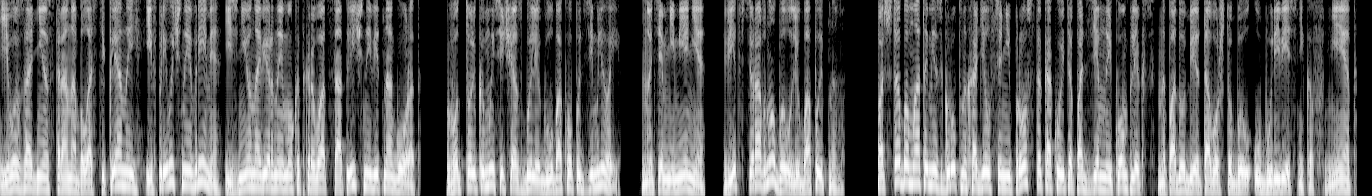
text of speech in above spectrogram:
Его задняя сторона была стеклянной, и в привычное время из нее, наверное, мог открываться отличный вид на город. Вот только мы сейчас были глубоко под землей, но тем не менее, вид все равно был любопытным. Под штабом Атомис Групп находился не просто какой-то подземный комплекс, наподобие того, что был у буревестников, нет.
